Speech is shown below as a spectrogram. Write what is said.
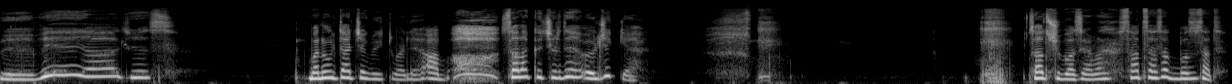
Ve we just- Bana ulti atacak büyük ihtimalle. Abi, salak kaçırdı. Ölecek ya. Sat şu bazı hemen. Sat sat sat bazı sat.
